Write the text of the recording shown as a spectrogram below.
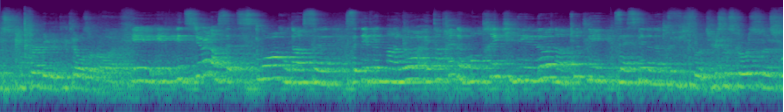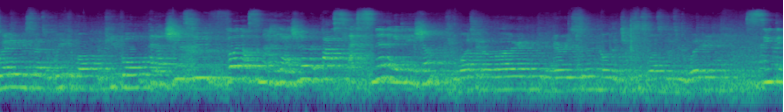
is concerned with the details of our life. Et, et- et Dieu, dans cette histoire ou dans ce- cet événement-là, est en train de montrer qu'il est là dans tous les aspects de notre vie. So Jesus goes to this wedding, he spends a week among the people. Alors Jésus va dans ce mariage-là, passe la semaine avec les gens. If you're watching online, getting married soon, know that Jesus wants to go to your wedding. Si tu es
